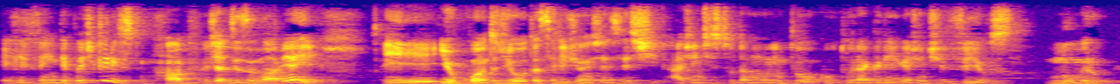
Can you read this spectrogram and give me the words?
ele vem depois de Cristo, óbvio, já diz o nome aí. E, e o quanto de outras religiões já existiam. A gente estuda muito cultura grega, a gente vê o número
